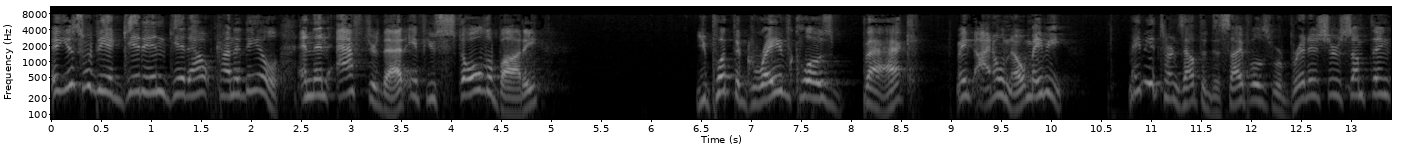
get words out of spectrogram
This would be a get in, get out kind of deal. And then after that, if you stole the body, you put the grave clothes back. I mean, I don't know, maybe maybe it turns out the disciples were British or something,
